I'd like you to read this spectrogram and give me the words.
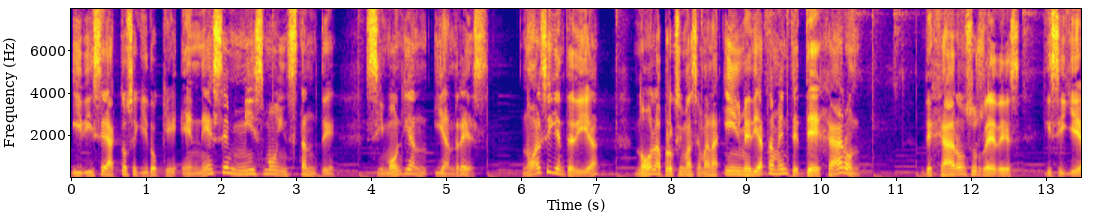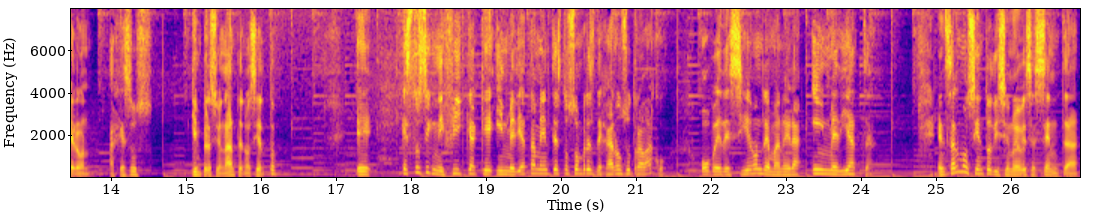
Y dice acto seguido que en ese mismo instante, Simón y Andrés, no al siguiente día, no la próxima semana, inmediatamente dejaron, dejaron sus redes y siguieron a Jesús. Qué impresionante, ¿no es cierto? Eh, esto significa que inmediatamente estos hombres dejaron su trabajo, obedecieron de manera inmediata. En Salmo 119, 60,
